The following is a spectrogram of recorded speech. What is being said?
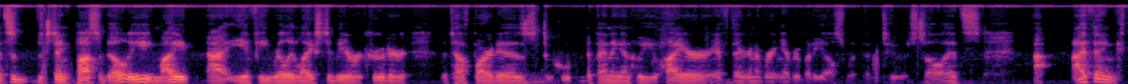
That's a distinct possibility. He might, uh, if he really likes to be a recruiter. The tough part is, depending on who you hire, if they're going to bring everybody else with them too. So it's, I think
